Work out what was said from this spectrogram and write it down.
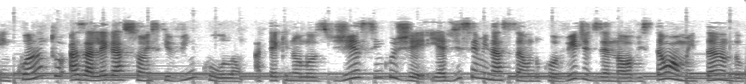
enquanto as alegações que vinculam a tecnologia 5G e a disseminação do Covid-19 estão aumentando,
